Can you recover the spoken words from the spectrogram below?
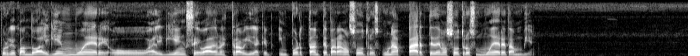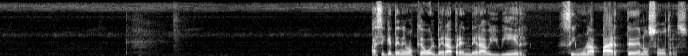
Porque cuando alguien muere o alguien se va de nuestra vida, que es importante para nosotros, una parte de nosotros muere también. Así que tenemos que volver a aprender a vivir sin una parte de nosotros.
